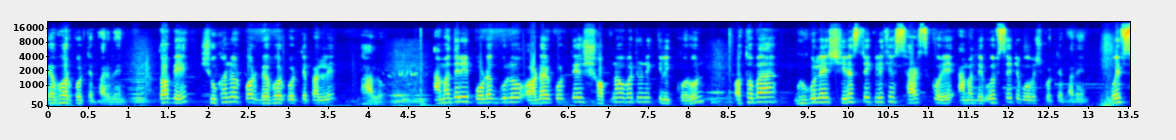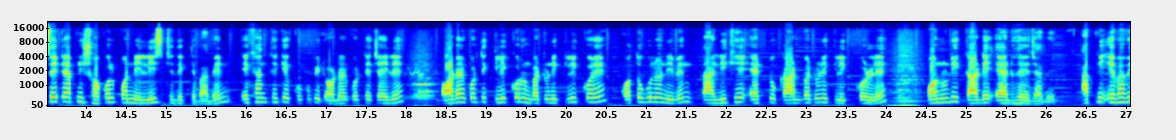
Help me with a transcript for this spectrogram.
ব্যবহার করতে পারবেন। তবে শুকানোর পর ব্যবহার করতে পারলে ভালো। আমাদের এই প্রোডাক্টগুলো অর্ডার করতে স্বপ্নাও বাটনে ক্লিক করুন অথবা গুগলে সিরাজটেক লিখে সার্চ করে আমাদের ওয়েবসাইটে প্রবেশ করতে পারেন। ওয়েবসাইটে আপনি সকল পণ্যের লিস্ট দেখতে পাবেন। এখান থেকে কোকোপিট অর্ডার করতে চাইলে অর্ডার করতে ক্লিক করুন বাটনে ক্লিক করে কতগুলো নেবেন তা লিখে অ্যাড টু কার্ড বাটনে ক্লিক করলে পণ্যটি কার্ডে অ্যাড হয়ে যাবে। আপনি এভাবে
